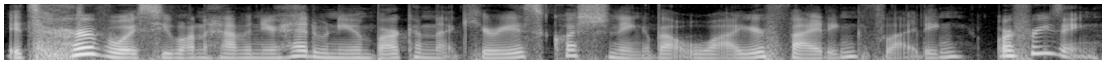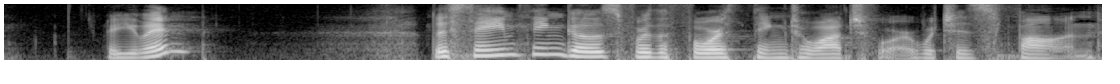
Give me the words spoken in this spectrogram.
It's her voice you want to have in your head when you embark on that curious questioning about why you're fighting, flighting, or freezing. Are you in? The same thing goes for the fourth thing to watch for, which is fawn.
